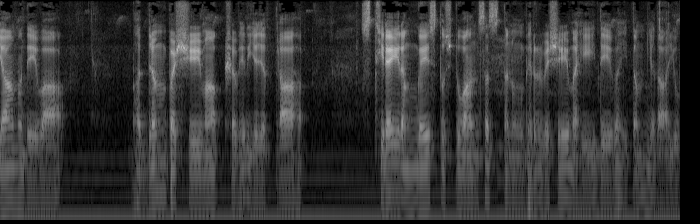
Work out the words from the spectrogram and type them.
यामदेवा। भद्रं पश्येमाक्षभिर्यजत्राः। स्थिरैरङ्गैस्तुष्टुवांसस्तनूभिर्विषेमहि देवहितं यदायुः।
